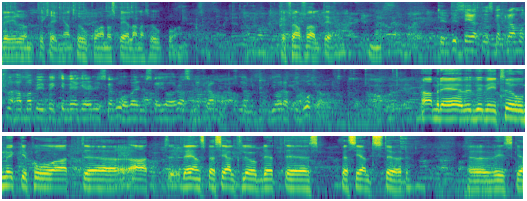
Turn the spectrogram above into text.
vi runt omkring. Han tror på honom och spelarna tror på honom. Det är framförallt det. Mm. Du, du säger att ni ska framåt med Hammarby. Vilken väg är det ni ska gå? Vad är det ni ska göra som är framåt? Gör att ni går framåt? Ja, men är, vi, vi, tror mycket på att, eh, att det är en speciell klubb, det är ett eh, speciellt stöd. Eh, vi ska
